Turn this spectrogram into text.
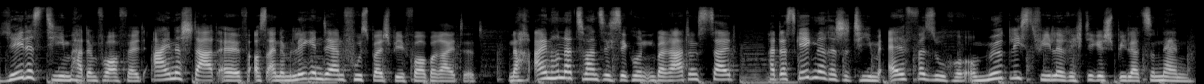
Jedes Team hat im Vorfeld eine Startelf aus einem legendären Fußballspiel vorbereitet. Nach 120 Sekunden Beratungszeit hat das gegnerische Team elf Versuche, um möglichst viele richtige Spieler zu nennen.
